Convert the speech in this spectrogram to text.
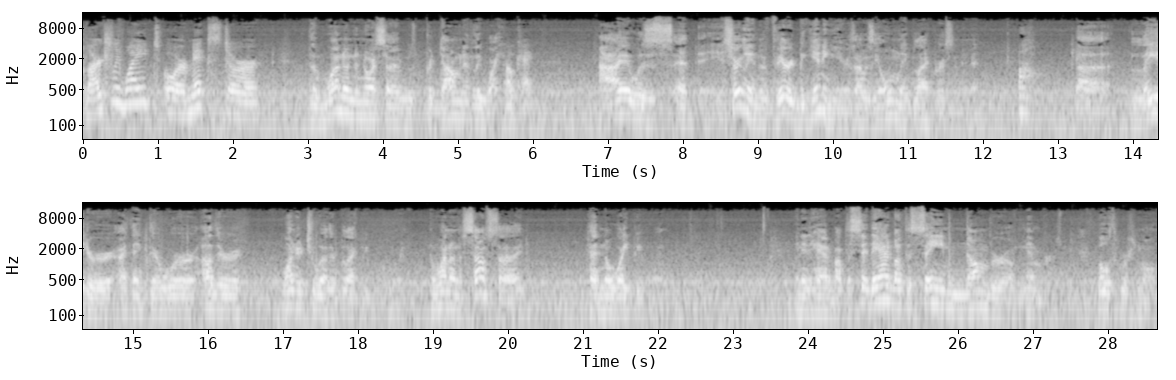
largely white or mixed or. The one on the North Side was predominantly white. Okay. I was at certainly in the very beginning years. I was the only black person in it. Oh. Uh, later, I think there were other one or two other black people who were in it. The one on the south side had no white people in it, and it had about the sa- they had about the same number of members. Both were small,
